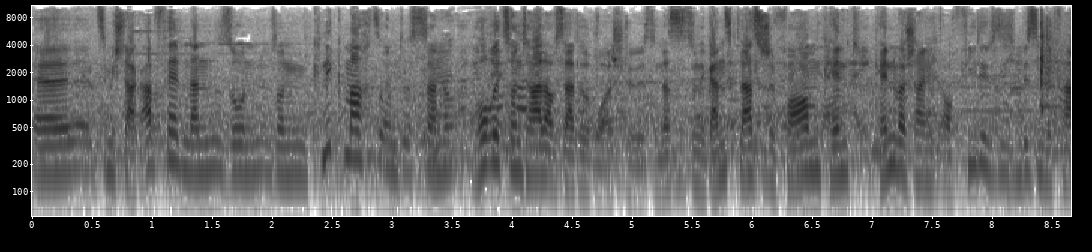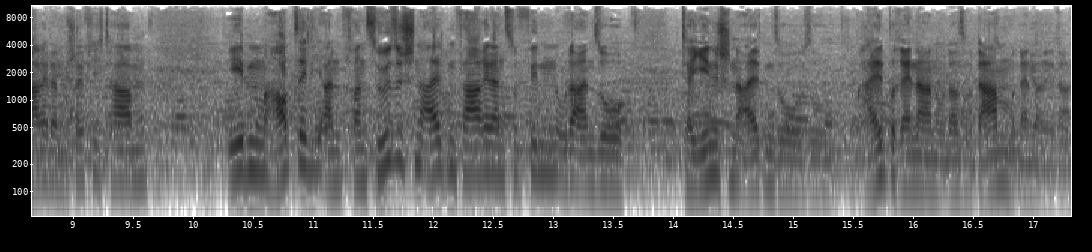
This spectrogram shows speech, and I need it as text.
äh, ziemlich stark abfällt und dann so, so einen Knick macht und es dann horizontal auf Sattelrohr stößt. Und das ist so eine ganz klassische Form, kennt, kennen wahrscheinlich auch viele, die sich ein bisschen mit Fahrrädern beschäftigt haben, eben hauptsächlich an französischen alten Fahrrädern zu finden oder an so italienischen alten so, so Halbrennern oder so Damenrennrädern.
